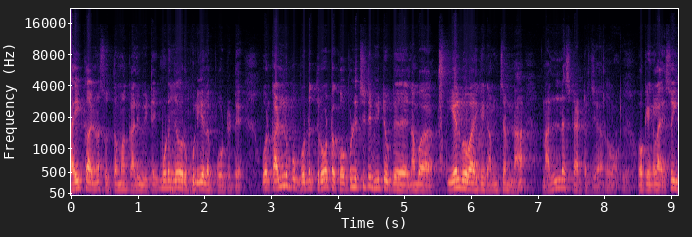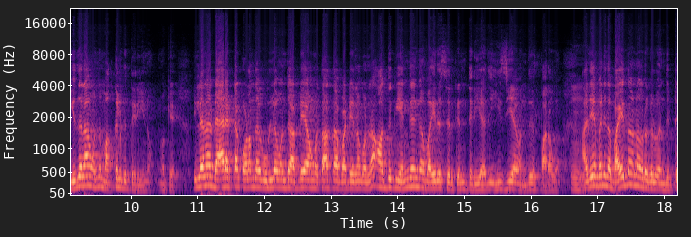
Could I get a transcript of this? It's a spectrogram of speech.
கை கால்லாம் சுத்தமாக கழுவிட்டு முடிஞ்ச ஒரு குளியலை போட்டுட்டு ஒரு கல்லுப்பு போட்டு த்ரோட்டை கொப்பளிச்சுட்டு வீட்டுக்கு நம்ம இயல்பு வாழ்க்கைக்கு அமிச்சோம்னா நல்ல ஸ்ட்ராட்டஜியாக இருக்கும். ஓகேங்களா? ஸோ இதெல்லாம் வந்து மக்களுக்கு தெரியணும். ஓகே இல்லைன்னா டேரெக்டாக குழந்தை உள்ளே வந்து அப்படியே அவங்க தாத்தா பாட்டி எல்லாம் கொண்டு அதுக்கு எங்கெங்க வைரஸ் இருக்குன்னு தெரியாது. ஈஸியாக வந்து பரவும். அதே மாதிரி இந்த வயதானவர்கள் வந்துட்டு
